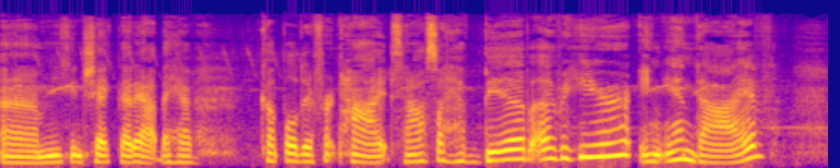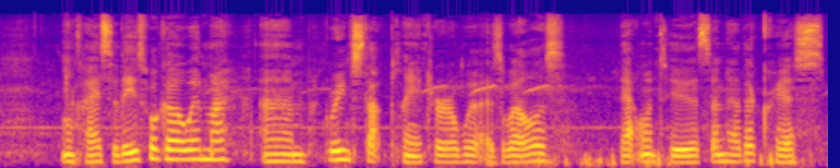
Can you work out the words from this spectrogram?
um, you can check that out. They have couple different types. I also have Bibb over here in Endive. Okay, so these will go in my um, GreenStalk planter as well as that one too. It's another crisp.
